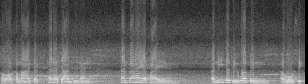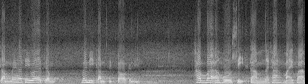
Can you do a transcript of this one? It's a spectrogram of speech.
ขอขมาจากท่านอาจารย์ผู้นั้น ท่านก็ให้อภัย อันนี้จะถือว่าเป็นอโหสิกรรมไหมฮะที่ว่าจะไม่มีกรรมติดต่อกันอีกคำว่าอโหสิกรรมนะคะ หมายความ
